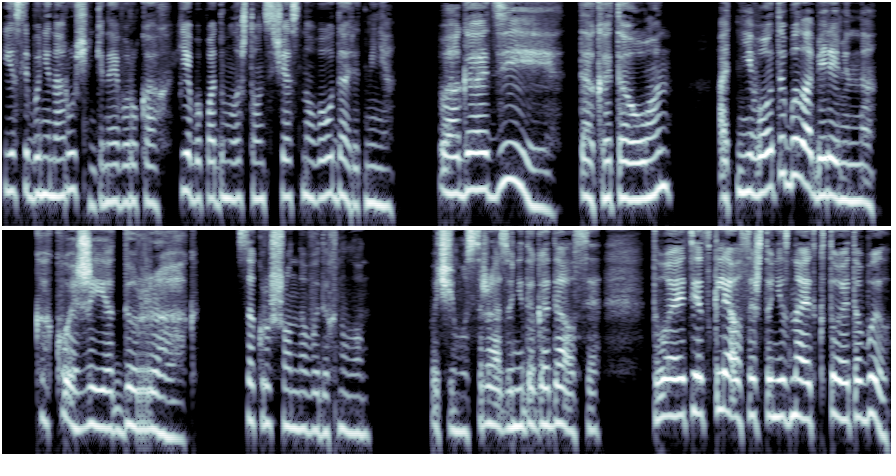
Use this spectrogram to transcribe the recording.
Если бы не наручники на его руках, я бы подумала, что он сейчас снова ударит меня. «Погоди, так это он? От него ты была беременна? Какой же я дурак!» — сокрушенно выдохнул он. Почему сразу не догадался? Твой отец клялся, что не знает, кто это был,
